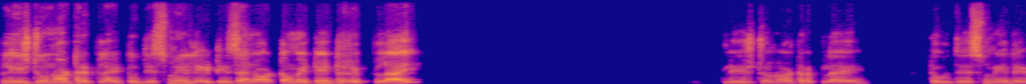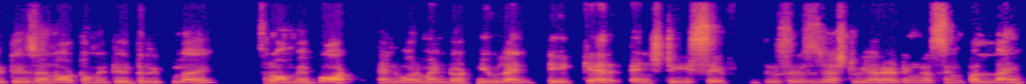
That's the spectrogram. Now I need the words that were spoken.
please do not reply to this mail. It is an automated reply. Please do not reply to this mail. It is an automated reply from a bot environment.newline take care and stay safe. This is just we are adding a simple line.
